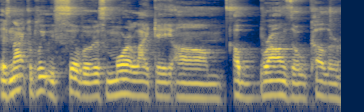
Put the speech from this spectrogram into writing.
is not completely silver. It's more like a um a bronzo color.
